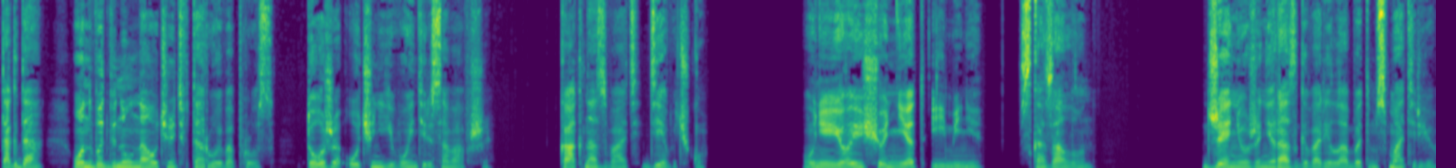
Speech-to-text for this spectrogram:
Тогда он выдвинул на очередь второй вопрос, тоже очень его интересовавший. Как назвать девочку? У нее еще нет имени, сказал он. Дженни уже не раз говорила об этом с матерью.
